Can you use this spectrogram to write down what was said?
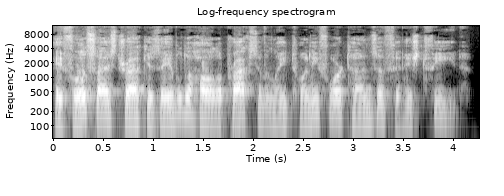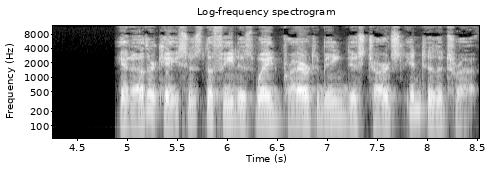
A full size truck is able to haul approximately 24 tons of finished feed. In other cases the feed is weighed prior to being discharged into the truck.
